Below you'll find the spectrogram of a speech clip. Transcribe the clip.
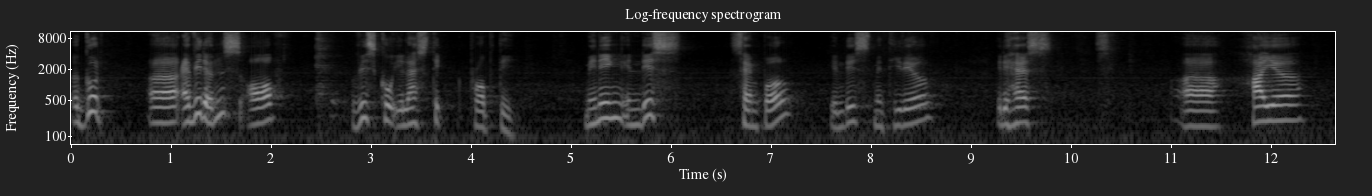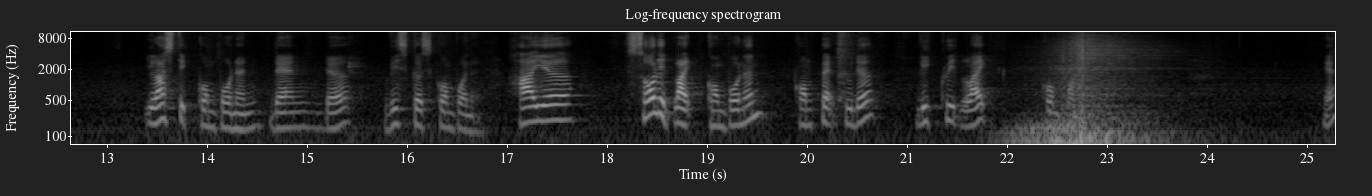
a good uh, evidence of viscoelastic property, meaning in this sample, in this material, it has a higher elastic component than the viscous component, higher solid-like component compared to the liquid-like component. Yeah.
